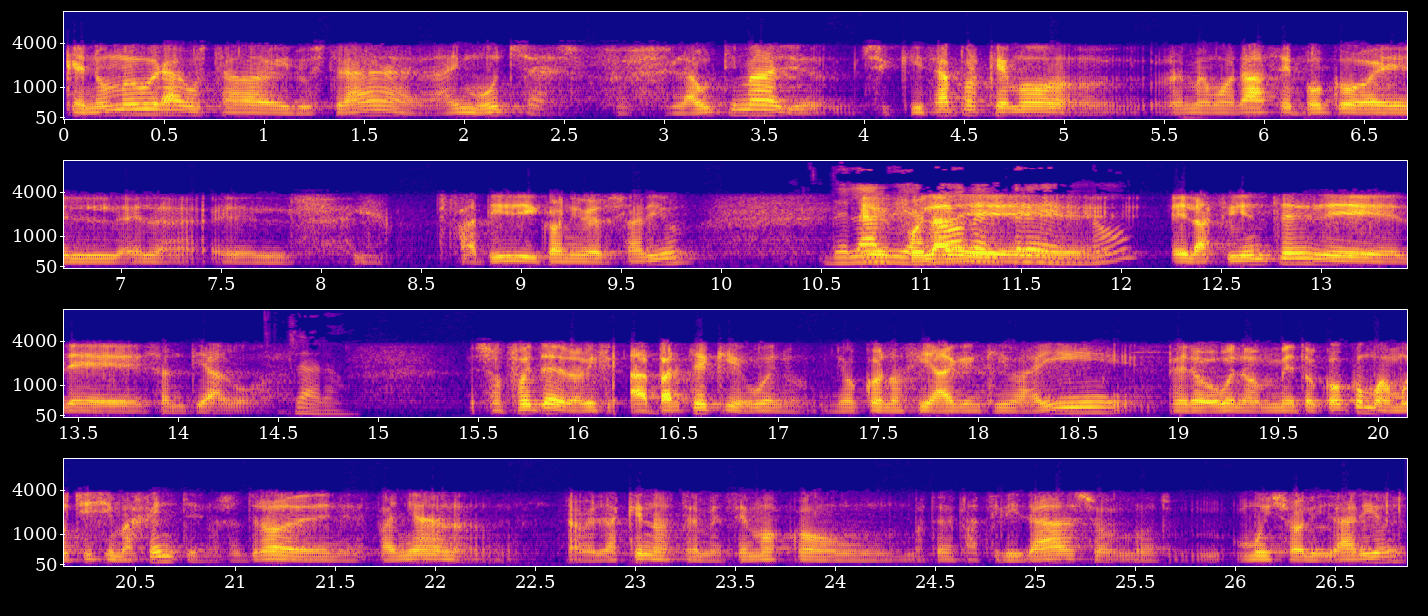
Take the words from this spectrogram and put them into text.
que no me hubiera gustado ilustrar, hay muchas. La última, quizá porque hemos rememorado hace poco el, el, fatídico aniversario, Del eh, fue la de, el accidente de, de Santiago. Claro. Eso fue terrorífico. Aparte que, bueno, yo conocí a alguien que iba ahí, pero bueno, me tocó como a muchísima gente. Nosotros en España, la verdad es que nos estremecemos con bastante facilidad, somos muy solidarios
